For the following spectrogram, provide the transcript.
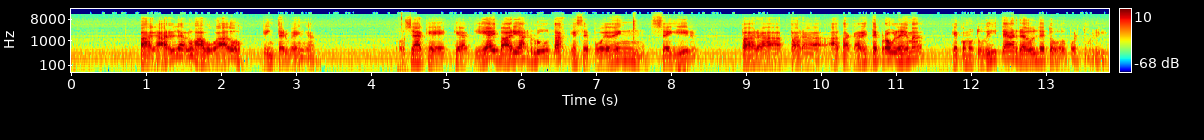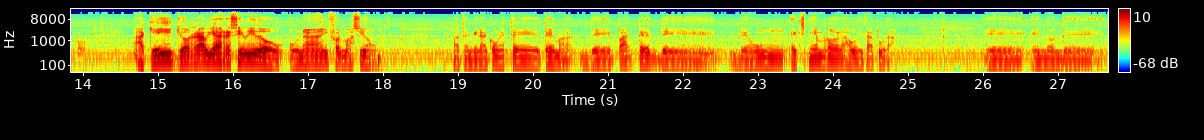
pagarle a los abogados que intervengan. O sea que, que aquí hay varias rutas que se pueden seguir para, para atacar este problema que como tú dijiste alrededor de todo Puerto Rico. Aquí yo había recibido una información, para terminar con este tema, de parte de, un ex miembro de la Judicatura, eh, en donde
